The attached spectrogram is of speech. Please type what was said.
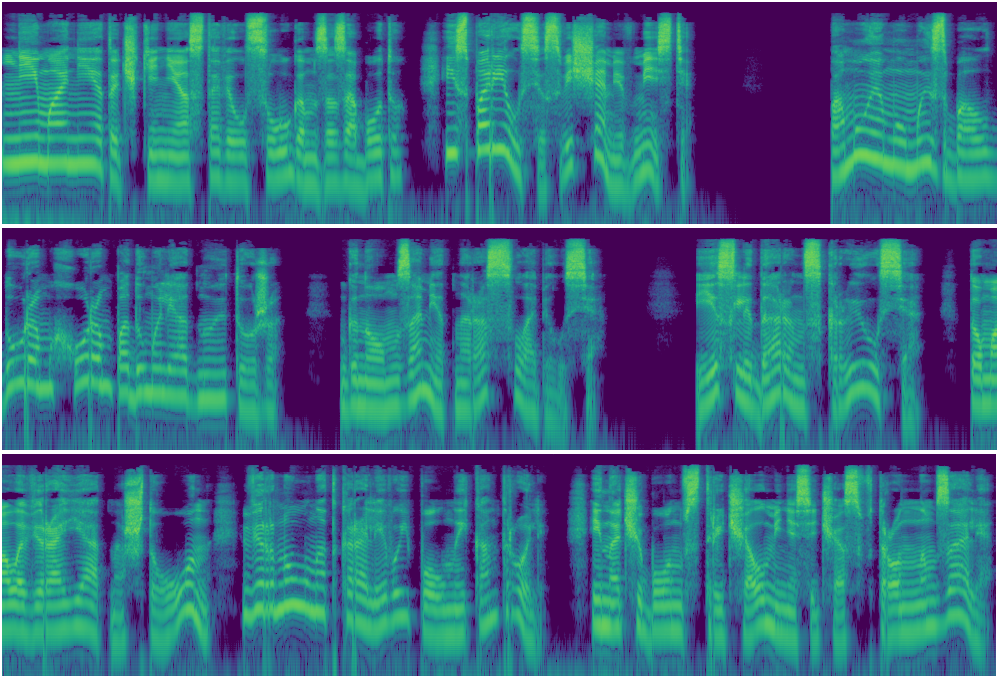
Ни монеточки не оставил слугам за заботу. Испарился с вещами вместе. По-моему, мы с Балдуром хором подумали одно и то же. Гном заметно расслабился. Если Даррен скрылся, то маловероятно, что он вернул над королевой полный контроль, иначе бы он встречал меня сейчас в тронном зале.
